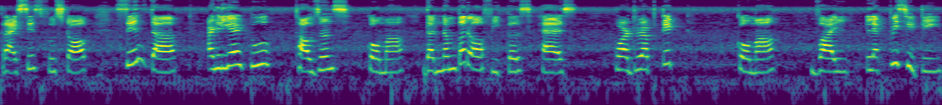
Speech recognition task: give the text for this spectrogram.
crisis full stop. Since the earlier 2000s comma the number of vehicles has quadrupled comma while electricity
